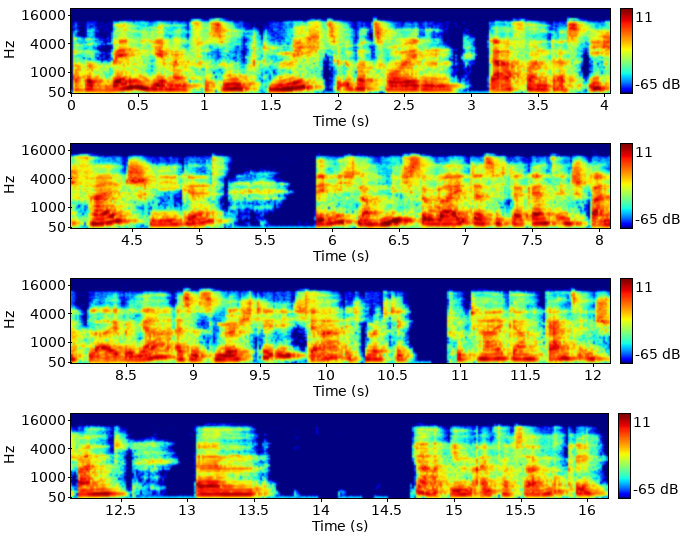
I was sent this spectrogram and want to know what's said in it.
Aber wenn jemand versucht, mich zu überzeugen davon, dass ich falsch liege, bin ich noch nicht so weit, dass ich da ganz entspannt bleibe. Ja, also das möchte ich. Ja, ich möchte total gern ganz entspannt ähm, ja, ihm einfach sagen, okay,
